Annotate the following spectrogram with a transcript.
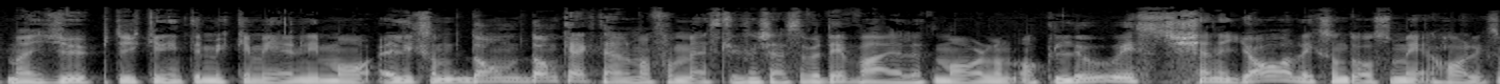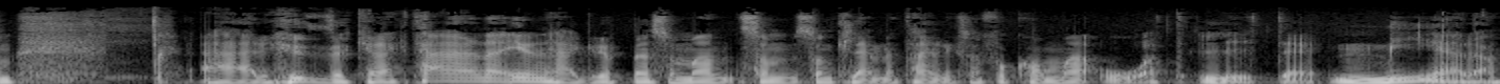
man djupdyker inte mycket mer än i Mar eh, liksom, de, de karaktärerna man får mest liksom känsla för det är Violet, Marlon och Louis känner jag liksom då som är, har liksom är huvudkaraktärerna i den här gruppen som, man, som, som Clementine liksom får komma åt lite mera.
